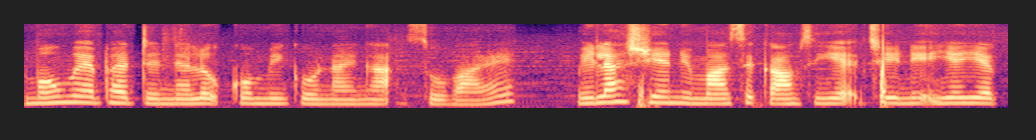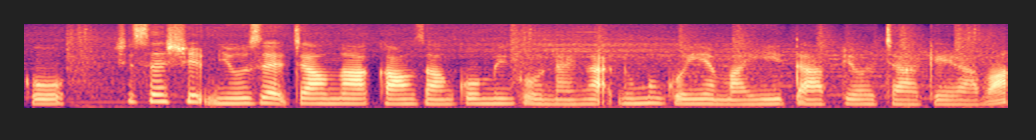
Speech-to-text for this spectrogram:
အမုန်းမဲ့အဖတ်တင်တယ်လို့ကိုမီကိုနိုင်ကဆိုပါတယ်။မေလ10ရက်နေ့မှာစစ်ကောင်စီရဲ့အခြေအနေအရရက်ကို88မျိုးဆက်ចောင်းသားကောင်းဆောင်ကိုမင်းကိုနိုင်ကလူမှုကွန်ရက်မှာရေးသားပြောကြားခဲ့တာပါ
